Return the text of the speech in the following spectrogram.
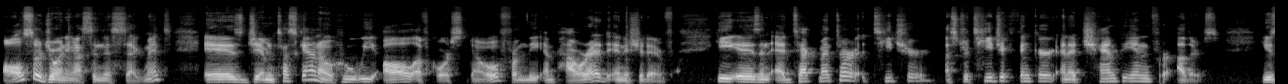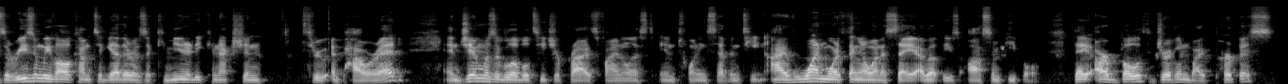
Also joining us in this segment is Jim Tuscano, who we all, of course, know from the Empower Ed initiative. He is an ed tech mentor, a teacher, a strategic thinker, and a champion for others. He's the reason we've all come together as a community connection through Empower Ed. And Jim was a Global Teacher Prize finalist in 2017. I have one more thing I want to say about these awesome people. They are both driven by purpose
